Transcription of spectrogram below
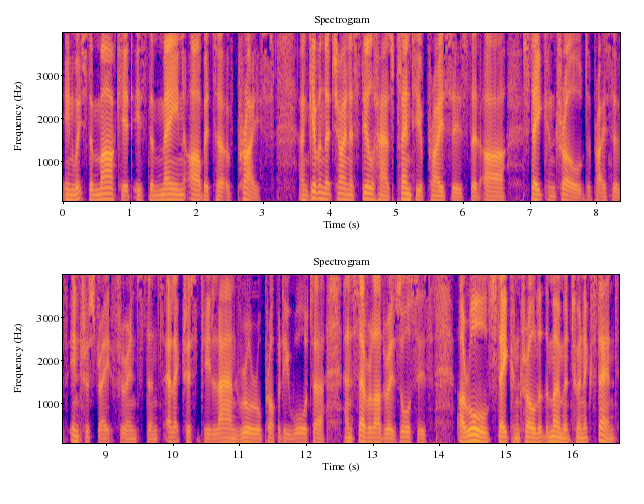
in which the market is the main arbiter of price. And given that China still has plenty of prices that are state controlled, the price of interest rate, for instance, electricity, land, rural property, water, and several other resources are all state controlled at the moment to an extent.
